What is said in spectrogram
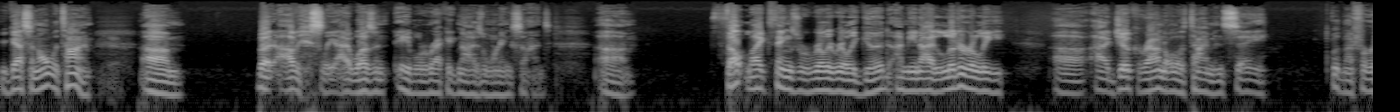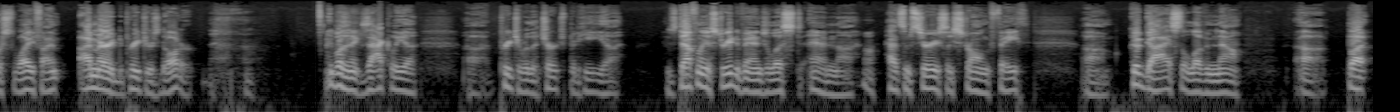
You're guessing all the time. Um, but obviously, I wasn't able to recognize warning signs. Um, felt like things were really, really good. I mean, I literally, uh, I joke around all the time and say, with my first wife, I I married the preacher's daughter. he wasn't exactly a, uh preacher with a church, but he uh, he was definitely a street evangelist and uh, had some seriously strong faith. Um, good guy. I still love him now. Uh, but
